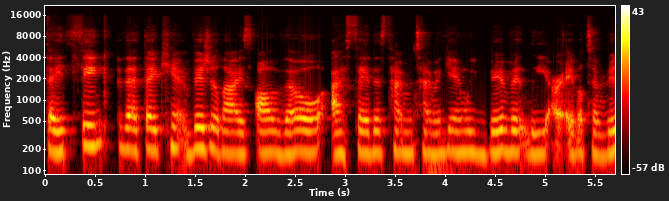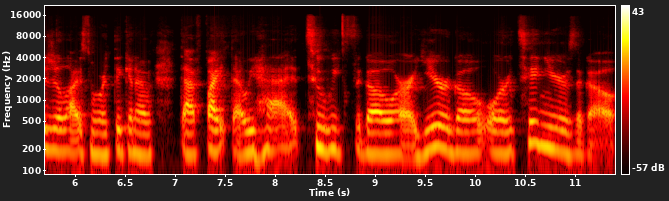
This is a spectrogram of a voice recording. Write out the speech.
they think that they can't visualize, although I say this time and time again, we vividly are able to visualize when we're thinking of that fight that we had two weeks ago, or a year ago, or 10 years ago.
